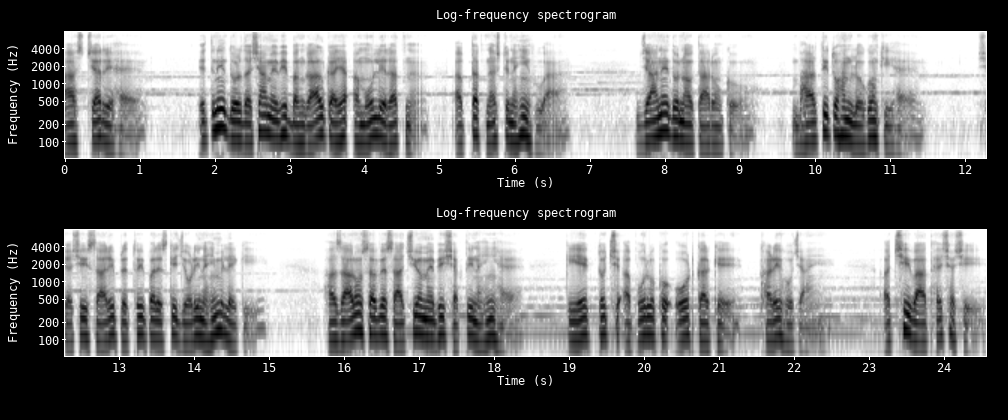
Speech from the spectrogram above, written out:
आश्चर्य है। इतनी दुर्दशा में भी बंगाल का यह अमूल्य रत्न अब तक नष्ट नहीं हुआ। जाने दो नवतारों को। भारती तो हम लोगों की है। शशि सारी पृथ्वी पर इसकी जोड़ी नहीं मिलेगी। हज़ारों सव्य साचियों में भी शक्ति नहीं है। कि एक तुच्छ अपूर्व को ओट करके खड़े हो जाएँ। अच्छी बात है शशि,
